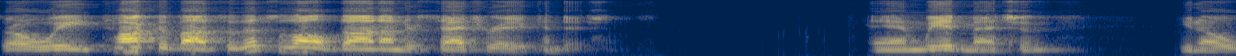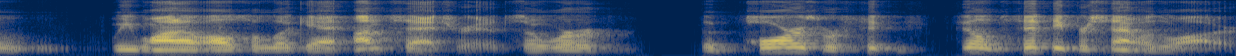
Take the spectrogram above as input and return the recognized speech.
So we talked about, so this was all done under saturated conditions. And we had mentioned, you know, we want to also look at unsaturated. So we're, the pores were filled 50% with water.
